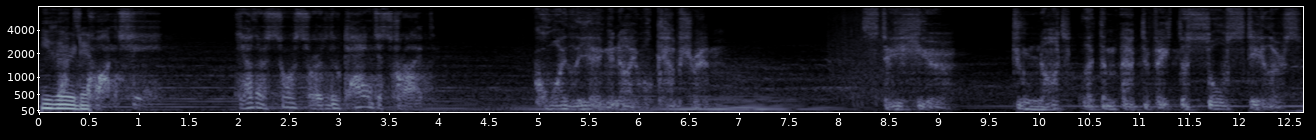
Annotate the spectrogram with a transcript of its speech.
He's very dead. Quan Chi. The other sorcerer Liu Kang described. Kuai Liang and I will capture him. Stay here. Do not let them activate the Soul Stealers.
